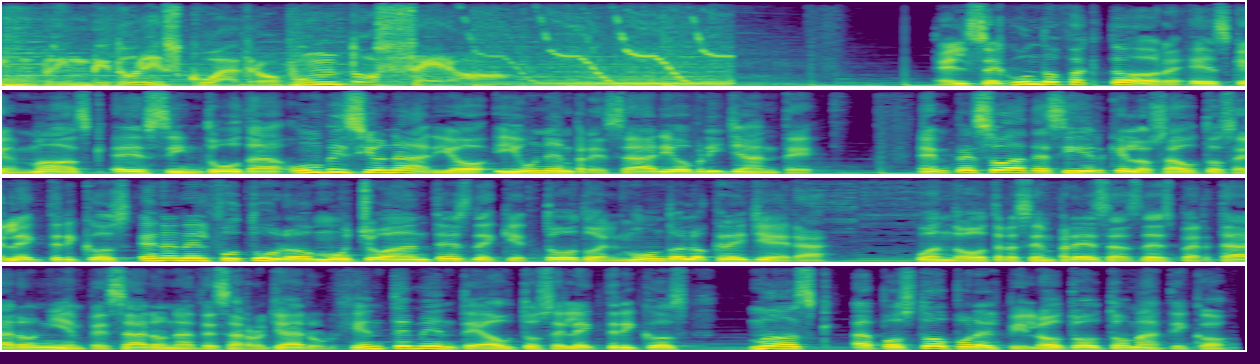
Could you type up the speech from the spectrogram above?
Emprendedores 4.0 el segundo factor es que Musk es sin duda un visionario y un empresario brillante. Empezó a decir que los autos eléctricos eran el futuro mucho antes de que todo el mundo lo creyera. Cuando otras empresas despertaron y empezaron a desarrollar urgentemente autos eléctricos, Musk apostó por el piloto automático,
